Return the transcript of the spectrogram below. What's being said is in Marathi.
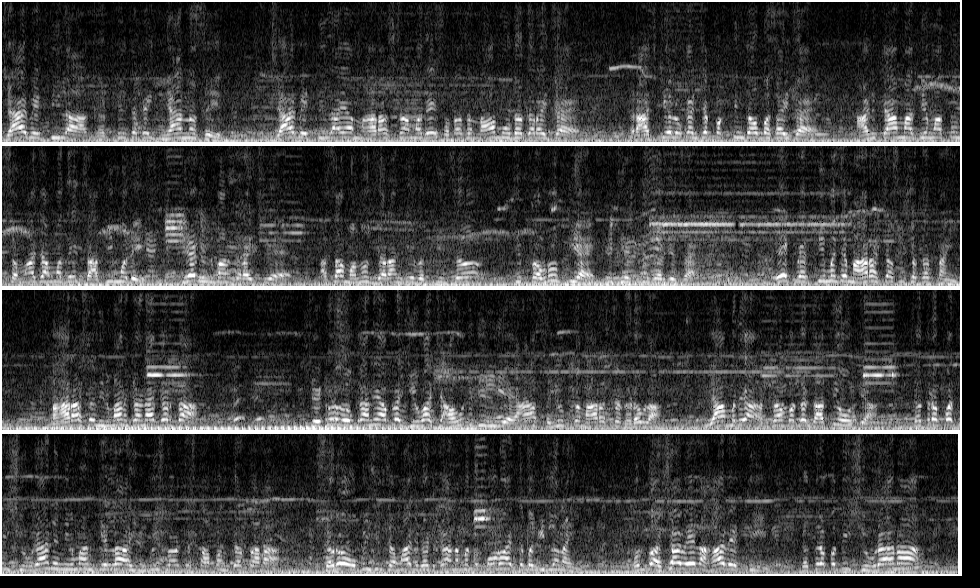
ज्या व्यक्तीला घटनेचं काही ज्ञान नसेल ज्या व्यक्तीला या महाराष्ट्रामध्ये स्वतःचं नाव मोठं करायचं आहे राजकीय लोकांच्या पक्तीन जाऊ बसायचं आहे आणि त्या माध्यमातून समाजामध्ये जातीमध्ये खेळ निर्माण करायची आहे असा मनोज जरांगे व्यक्तीचं जी प्रवृत्ती आहे ती ठेचणं गरजेचं आहे. एक व्यक्ती म्हणजे महाराष्ट्र असू शकत नाही. महाराष्ट्र निर्माण करण्याकरता शेकडो लोकांनी आपल्या जीवाची आहुती दिली आहे. हा संयुक्त महाराष्ट्र घडवला. यामध्ये अठरा पगड जाती होत्या. छत्रपती शिवरायाने निर्माण केला हिंदवी स्वराज्य स्थापन करताना. सर्व ओबीसी समाज घटकांना मग कोण आहे ते बघितलं नाही. परंतु अशा वेळेला हा व्यक्ती छत्रपती शिवरायांना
